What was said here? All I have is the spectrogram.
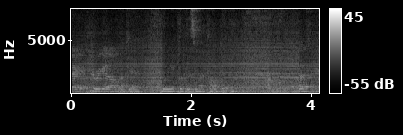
Alright, here we go. Okay, let me put this in my pocket. Okay.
